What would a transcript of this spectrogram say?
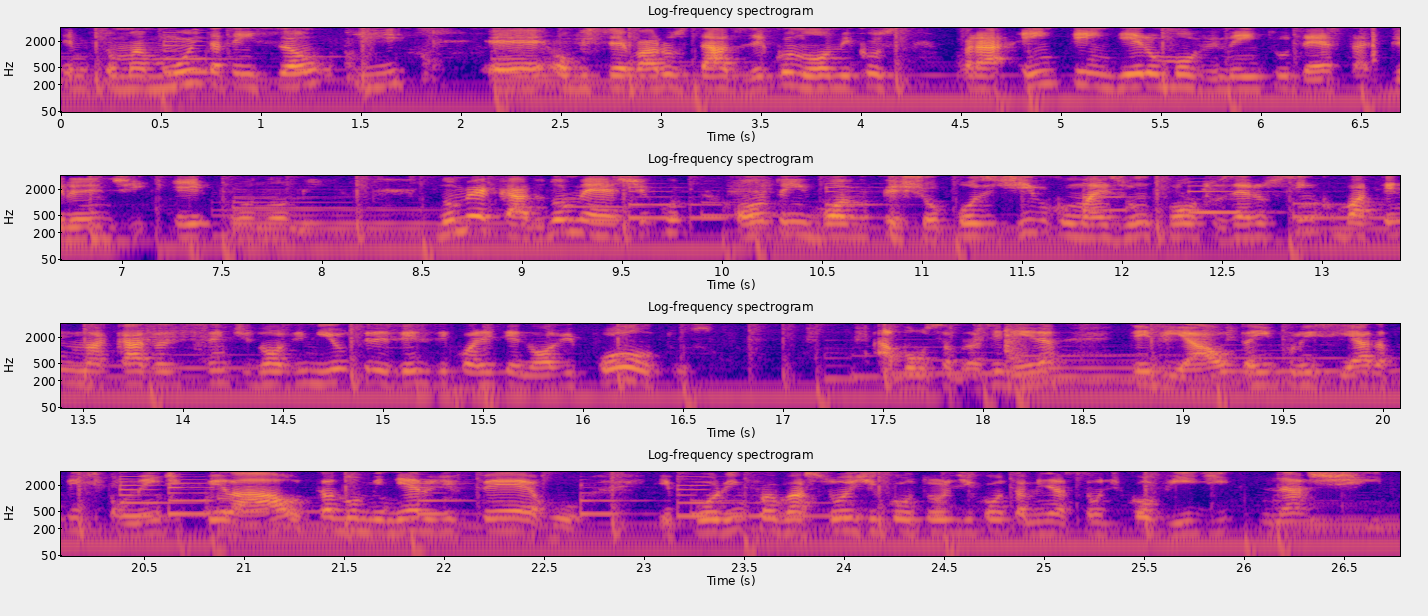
temos que tomar muita atenção e é, observar os dados econômicos para entender o movimento desta grande economia. No mercado doméstico, ontem o Ibov fechou positivo com mais 1,05, batendo na casa de 109.349 pontos. A Bolsa Brasileira teve alta, influenciada principalmente pela alta no minério de ferro e por informações de controle de contaminação de Covid na China.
